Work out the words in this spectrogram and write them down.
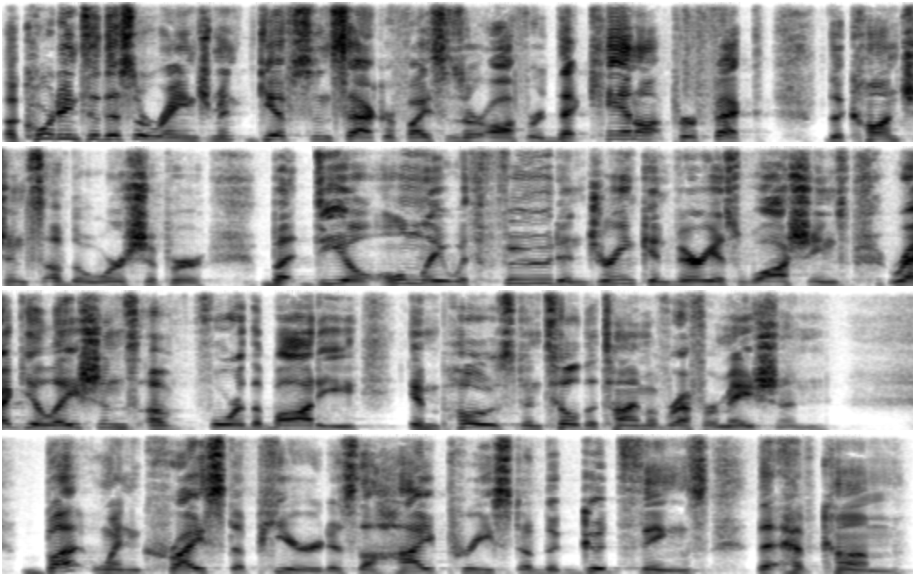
According to this arrangement, gifts and sacrifices are offered that cannot perfect the conscience of the worshiper, but deal only with food and drink and various washings, regulations of, for the body imposed until the time of Reformation. But when Christ appeared as the high priest of the good things that have come,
